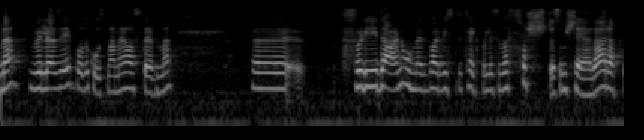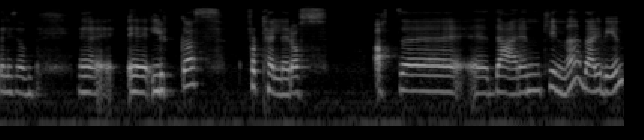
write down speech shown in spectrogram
med, vil jeg si. Både kost meg med og strevd med. Eh, fordi det er noe med bare Hvis du tenker på liksom det første som skjer der, at liksom eh, eh, Lukas forteller oss at eh, det er en kvinne der i byen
